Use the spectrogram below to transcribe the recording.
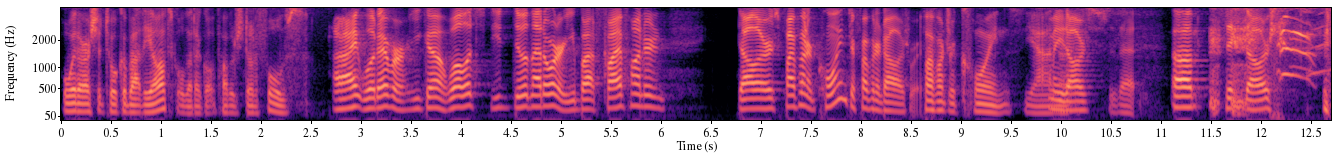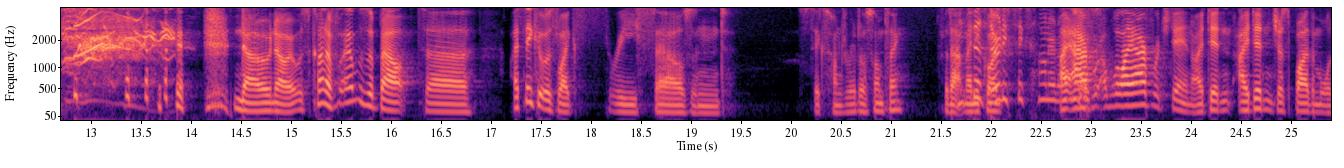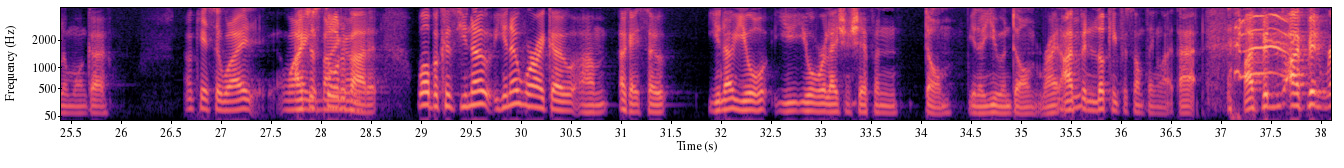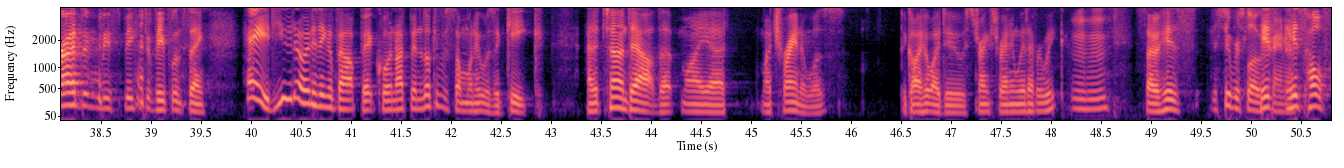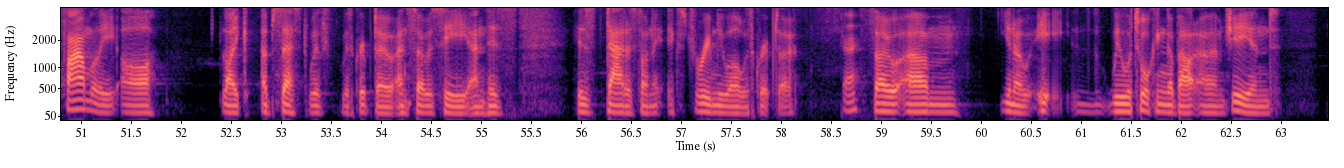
or whether I should talk about the article that I got published on Forbes. All right, whatever you go. Well, let's you do it in that order. You bought five hundred dollars, five hundred coins, or five hundred dollars worth. 500 coins. Yeah. How many dollars is that? Um, Six dollars. no, no. It was kind of. It was about. Uh, I think it was like 3,600 or something for that you many coins. thirty six hundred I aver- well, I averaged in. I didn't. I didn't just buy them all in one go. Okay, so why why? I just thought about it. Well, because you know, you know where I go. Um, okay, so you know your you, your relationship and Dom. You know you and Dom, right? Mm-hmm. I've been looking for something like that. I've been I've been randomly speaking to people and saying, "Hey, do you know anything about Bitcoin?" I've been looking for someone who was a geek, and it turned out that my uh, my trainer was the guy who I do strength training with every week. Mm-hmm. So his The super slow his trainer. his whole family are like obsessed with with crypto, and so is he. And his his dad has done extremely well with crypto. Okay. So um, you know, it, we were talking about OMG, and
